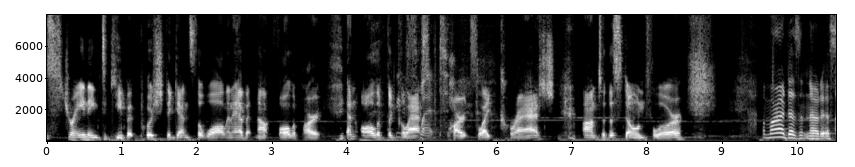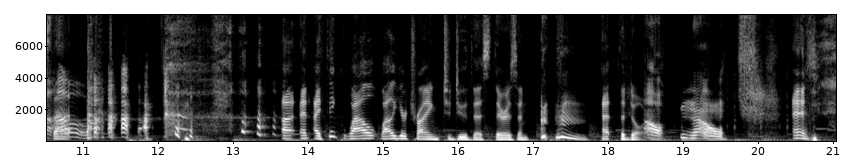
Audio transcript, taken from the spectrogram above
straining to keep it pushed against the wall and have it not fall apart, and all of the Big glass sweat. parts like crash onto the stone floor. Amara doesn't notice that. Oh, Uh, and I think while while you're trying to do this, there is an at the door. Oh no! And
